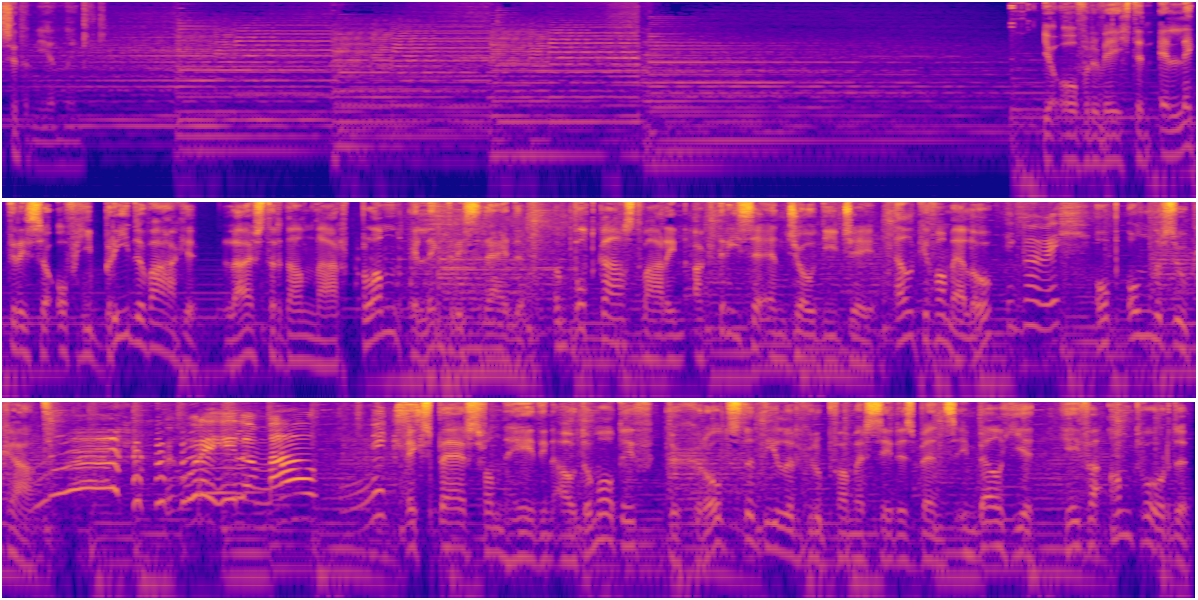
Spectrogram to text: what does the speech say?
zit er niet in, denk ik. Je overweegt een elektrische of hybride wagen? Luister dan naar Plan Elektrisch Rijden. Een podcast waarin actrice en Joe DJ Elke van Mello... Ik ben weg. ...op onderzoek gaat. We horen helemaal niks. Experts van Hedin Automotive, de grootste dealergroep van Mercedes-Benz in België, geven antwoorden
